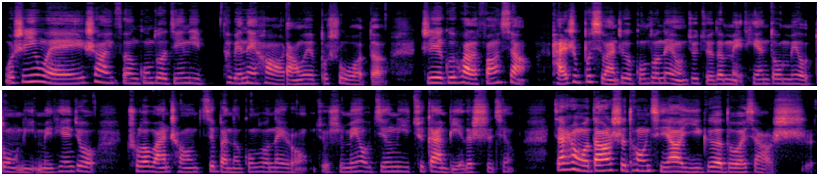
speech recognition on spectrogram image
我是因为上一份工作经历特别内耗，岗位不是我的职业规划的方向，还是不喜欢这个工作内容，就觉得每天都没有动力，每天就除了完成基本的工作内容，就是没有精力去干别的事情。加上我当时通勤要一个多小时，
